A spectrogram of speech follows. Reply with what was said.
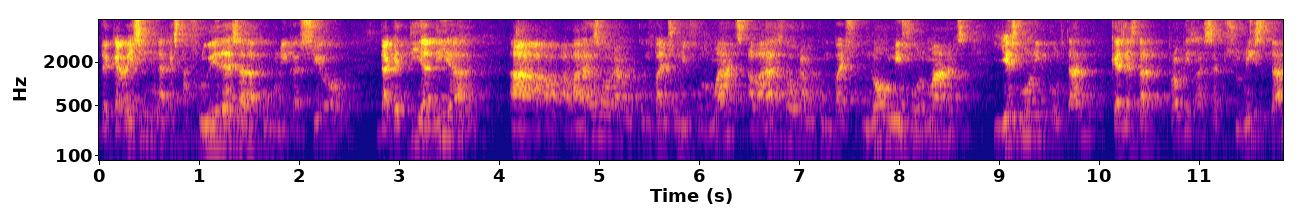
de que vegin aquesta fluidesa de comunicació d'aquest dia a dia, a, a vegades veurem companys uniformats, a vegades veurem companys no uniformats, i és molt important que des del propi recepcionista,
